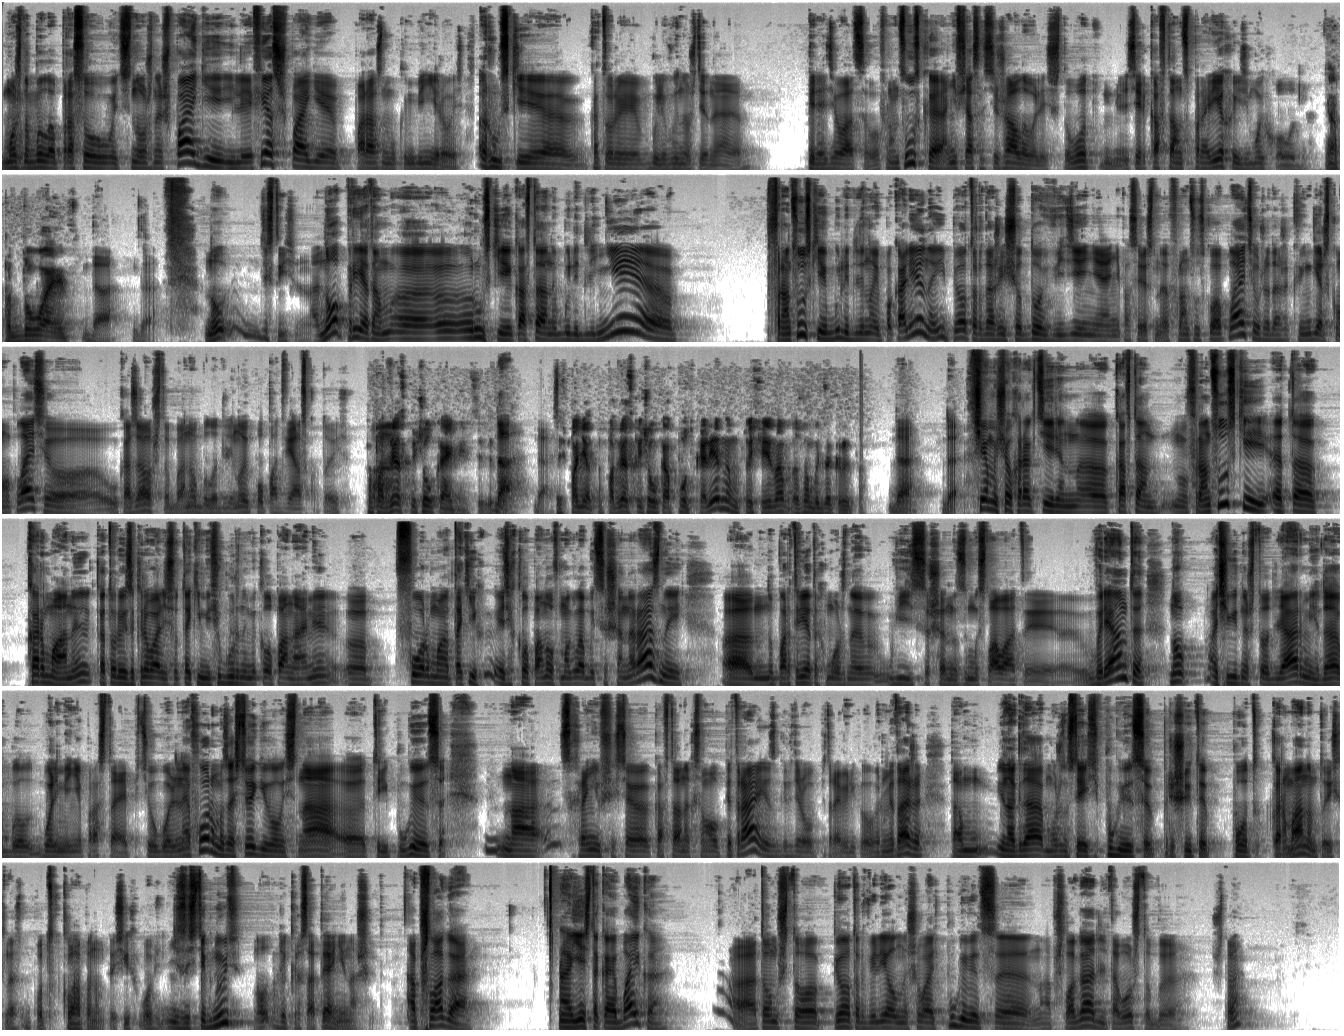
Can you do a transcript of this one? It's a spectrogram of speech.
Можно было просовывать ножны шпаги или эфес шпаги, по-разному комбинировать. Русские, которые были вынуждены переодеваться во французское, они в частности жаловались, что вот теперь кафтан с прорехой зимой холодно. А, поддувает. Да, да. Ну, действительно. Но при этом э, э русские кафтаны были длиннее, Французские были длиной по колено, и Петр даже еще до введения непосредственно французского платья, уже даже к венгерскому платью э, указал, чтобы оно было длиной по подвязку. То есть, по подвязку чулка имеется в виду? Да, да. То есть понятно, подвязка чулка под коленом, то есть она должна быть закрыта. Да, да. Чем еще характерен э, кафтан ну, французский? Это карманы, которые закрывались вот такими фигурными клапанами. Э, форма таких этих клапанов могла быть совершенно разной. А, на портретах можно увидеть совершенно замысловатые э, варианты. Но очевидно, что для армии да, была более-менее простая пятиугольная форма, застегивалась на э, три пуговицы. На сохранившихся кафтанах самого Петра из гардероба Петра Великого в Эрмитаже там иногда можно встретить пуговицы, пришитые под карманом, то есть под клапаном. То есть их не застегнуть, но для красоты они нашиты. Обшлага. А, есть такая байка, о том, что Петр велел нашивать пуговицы на обшлага для того, чтобы... Что?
